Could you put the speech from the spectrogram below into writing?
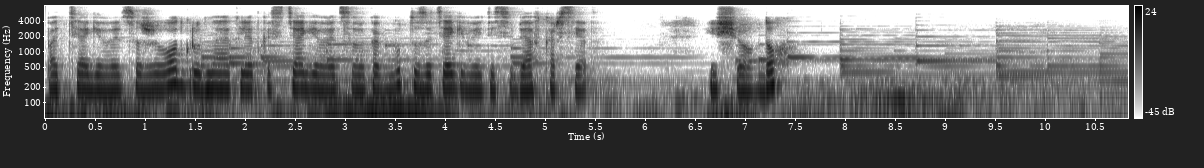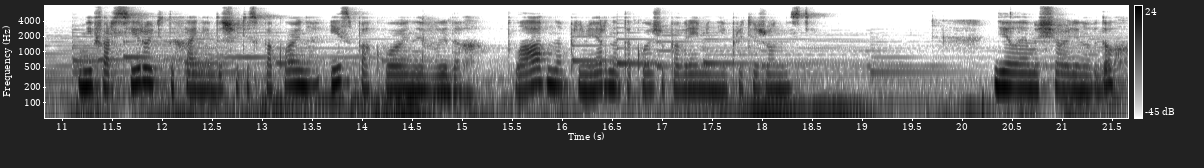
Подтягивается живот, грудная клетка стягивается, вы как будто затягиваете себя в корсет. Еще вдох. Не форсируйте дыхание, дышите спокойно и спокойный выдох. Плавно, примерно такой же по времени и протяженности. Делаем еще один вдох.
